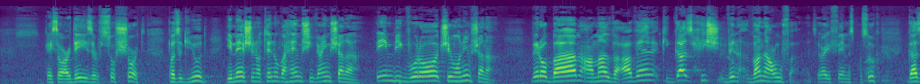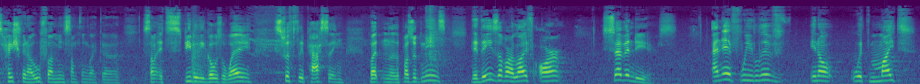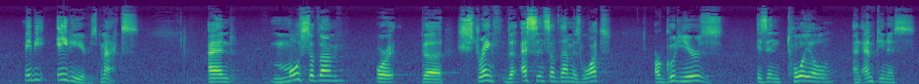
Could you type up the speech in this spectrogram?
Okay, so our days are so short. Pasuk Yud, Yemei shenotenu bahem shiv'im shana, ve'im bigvurot shimonim shana, ve'robam amal va'aven, ki gaz hish v'na'ufa. It's a very famous pasuk. Gaz hish means something like a, some, it speedily goes away, swiftly passing. But the pasuk means the days of our life are 70 years. And if we live, you know, with might, maybe 80 years max and most of them or the strength the essence of them is what our good years is in toil and emptiness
